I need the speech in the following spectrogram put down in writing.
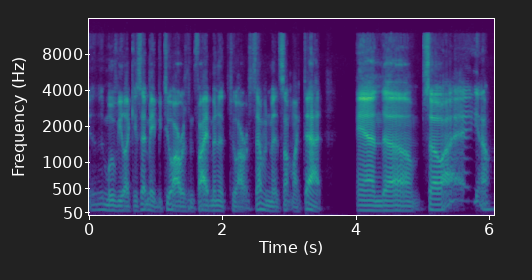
in the movie, like you said, maybe two hours and five minutes, two hours seven minutes, something like that. And um, so I, you know,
